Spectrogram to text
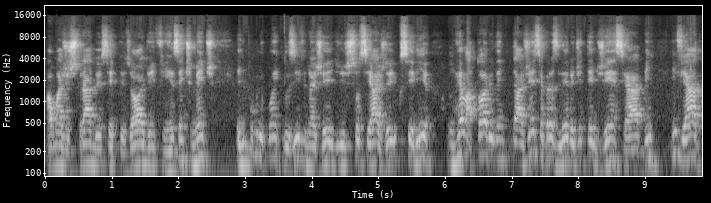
ao magistrado esse episódio. Enfim, recentemente ele publicou, inclusive, nas redes sociais dele, que seria um relatório da Agência Brasileira de Inteligência, a ABIN, enviado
